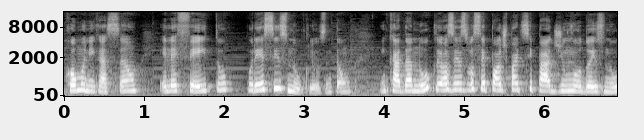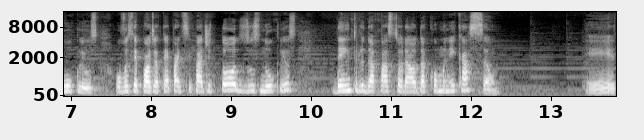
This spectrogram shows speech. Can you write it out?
comunicação, ele é feito por esses núcleos. Então, em cada núcleo. Às vezes você pode participar de um ou dois núcleos, ou você pode até participar de todos os núcleos dentro da pastoral da comunicação. É,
